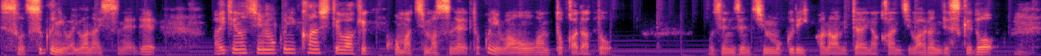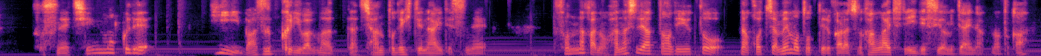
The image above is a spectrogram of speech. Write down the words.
そう、すぐには言わないっすね。で、相手の沈黙に関しては結構待ちますね。特にワンオンワンとかだと、もう全然沈黙でいいかな、みたいな感じはあるんですけど、うん。うん。そうですね、沈黙でいい場作りはまだちゃんとできてないですね。その中の話であったので言うと、なんかこっちはメモ取ってるからちょっと考えてていいですよみたいなのとか、うん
